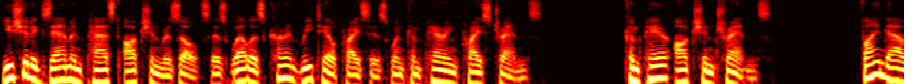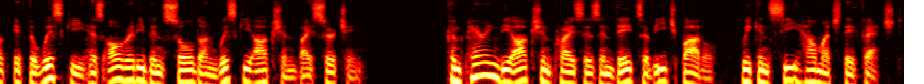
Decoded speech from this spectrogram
You should examine past auction results as well as current retail prices when comparing price trends. Compare auction trends. Find out if the whiskey has already been sold on whiskey auction by searching. Comparing the auction prices and dates of each bottle, we can see how much they fetched.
